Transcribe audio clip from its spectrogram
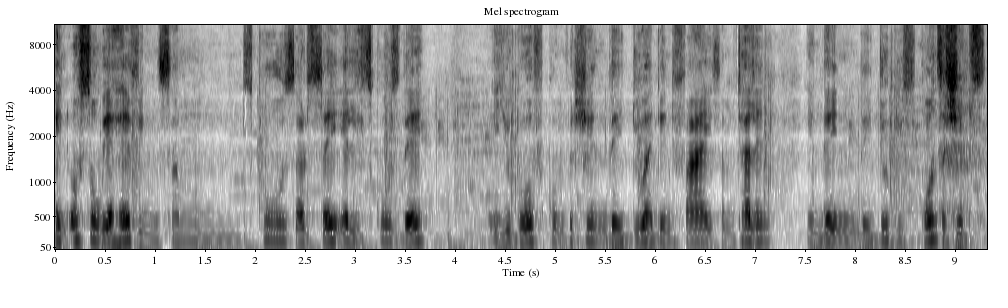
And also we are having some schools, I would say elite schools there. You go for competition, they do identify some talent and then they do give sponsorships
